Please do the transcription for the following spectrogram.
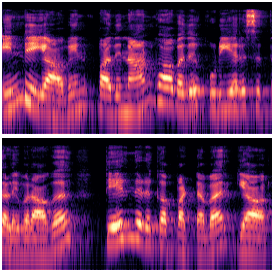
இந்தியாவின் பதினான்காவது குடியரசுத் தலைவராக தேர்ந்தெடுக்கப்பட்டவர் யார்?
